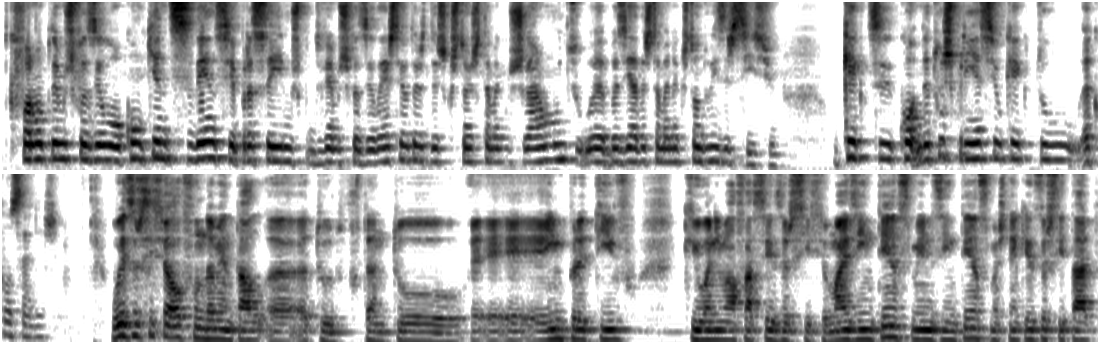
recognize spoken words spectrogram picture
De que forma podemos fazê-lo ou com que antecedência para sairmos devemos fazê-lo? Esta é outra das questões que também nos chegaram muito eh, baseadas também na questão do exercício. O que é que te, da tua experiência, o que é que tu aconselhas? O exercício é o fundamental a, a tudo, portanto é, é, é, imperativo que o animal faça exercício mais intenso, menos intenso, mas tem que exercitar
